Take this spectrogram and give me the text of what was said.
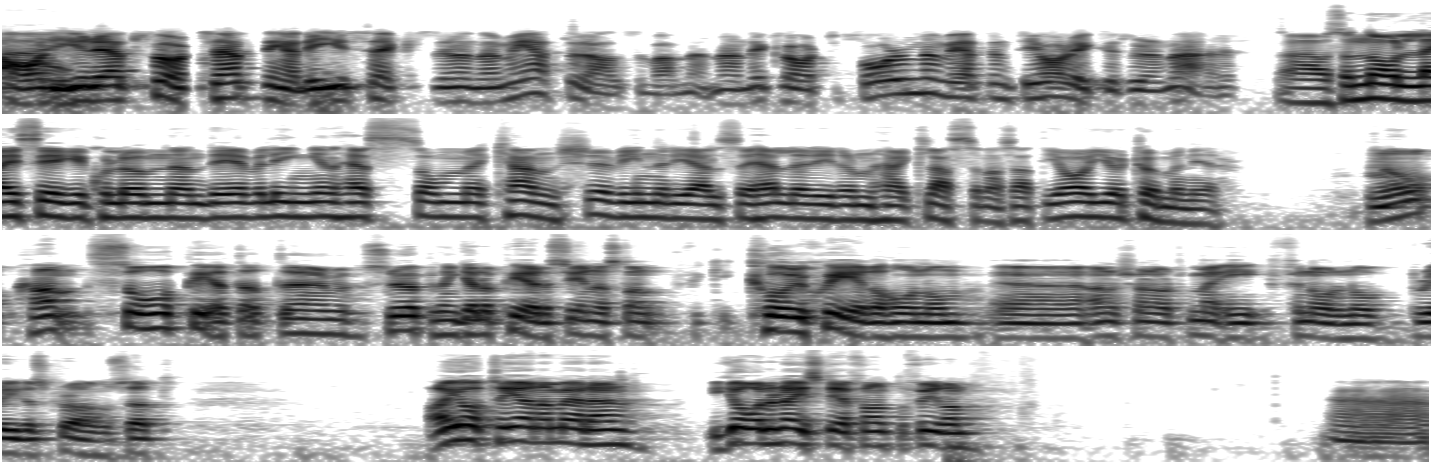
Ja, det är ju rätt förutsättningar. Det är ju 1600 meter alltså. Men, men det är klart, formen vet inte jag riktigt hur den är. Ja, och så nolla i segerkolumnen. Det är väl ingen häst som kanske vinner ihjäl sig heller i de här klasserna. Så att jag gör tummen ner. Ja, han sa Peter att eh, Snöpeten galopperade senast. Han fick korrigera honom. Eh, annars har han varit med i finalen av Breeders Crown. Så att... Ja, jag tar gärna med den. Ja eller nej Stefan på fyran? Uh,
